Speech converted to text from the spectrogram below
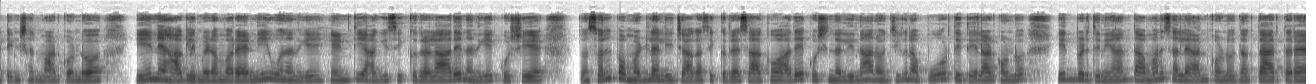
ಟೆನ್ಷನ್ ಮಾಡಿಕೊಂಡು, ಏನೇ ಆಗಲಿ ಮೇಡಮ್ ಅವರೇ, ನೀವು ನನಗೆ ಹೆಂಡತಿಯಾಗಿ ಸಿಕ್ಕಿದ್ರಲ್ಲ, ಅದೇ ನನಗೆ ಖುಷಿ. ಸ್ವಲ್ಪ ಮಡ್ಲಲ್ಲಿ ಜಾಗ ಸಿಕ್ಕಿದ್ರೆ ಸಾಕು, ಅದೇ ಖುಷಿನಲ್ಲಿ ನಾನು ಜೀವನ ಪೂರ್ತಿ ತೇಲಾಡಿಕೊಂಡು ಇದ್ಬಿಡ್ತೀನಿ ಅಂತ ಮನಸ್ಸಲ್ಲೇ ಅಂದ್ಕೊಂಡು ನಗ್ತಾ ಇರ್ತಾರೆ.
